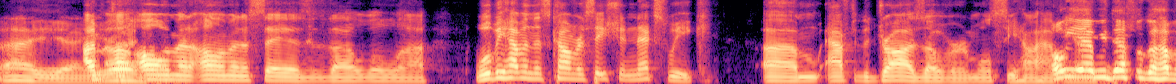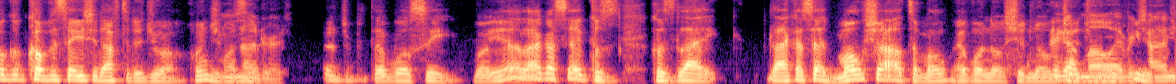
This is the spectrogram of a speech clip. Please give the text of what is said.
Ah, yeah, I'm, yeah. uh, all I'm gonna all I'm gonna say is that we'll uh, we'll be having this conversation next week um after the draw is over and we'll see how happy oh yeah, I we definitely gonna have a good conversation after the draw. Hundred percent. 100 Then we'll see. But yeah, like I said, because because like like I said, Mo shout out to Mo. Everyone else should know. Judge Mo every He- time,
